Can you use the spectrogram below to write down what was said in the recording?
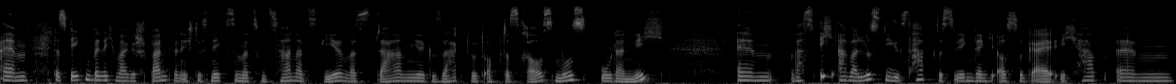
Ähm, deswegen bin ich mal gespannt, wenn ich das nächste Mal zum Zahnarzt gehe, was da mir gesagt wird, ob das raus muss oder nicht. Ähm, was ich aber Lustiges habe, deswegen denke ich auch so geil. Ich habe, ähm,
